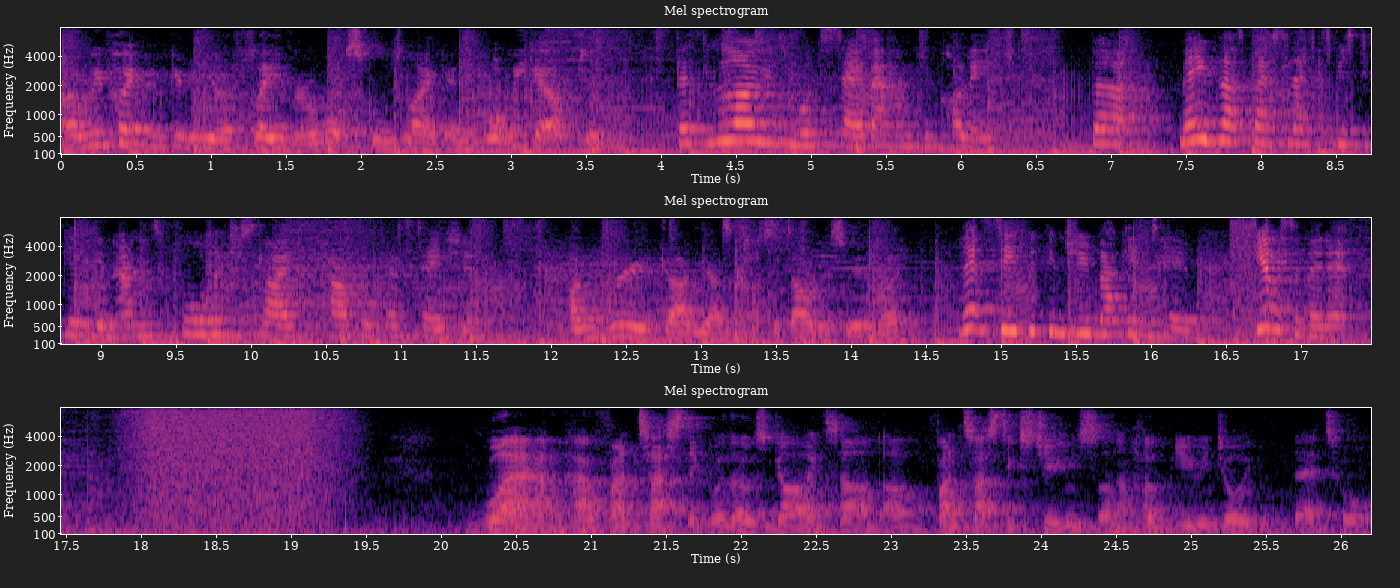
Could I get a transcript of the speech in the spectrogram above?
uh, we hope we've given you a flavour of what school's like and what we get up to. There's loads more to say about Hampton College, but maybe that's best left to Mr. Gilligan and his 400 slide PowerPoint presentation. I'm really glad he has cut it down this year though. Let's see if we can tune back into him. Give us a minute. Wow, how fantastic were those guides? Our, our fantastic students, and I hope you enjoyed their tour.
